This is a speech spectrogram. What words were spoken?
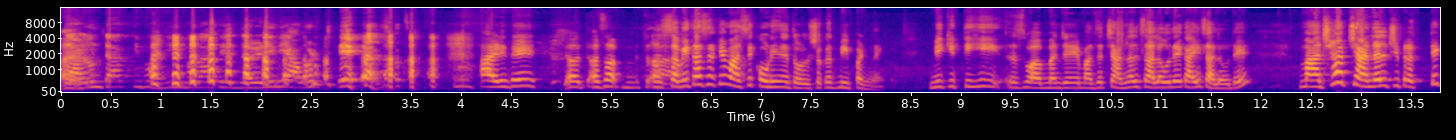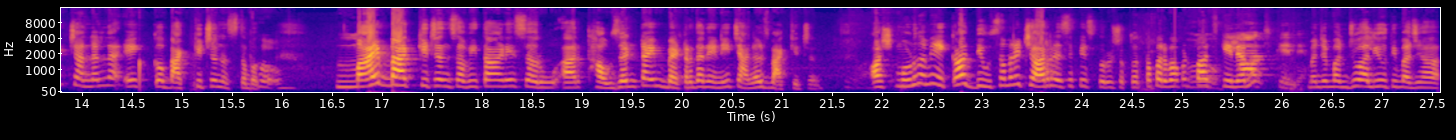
जाळून टाक ती भाजी मला ते जळलेली आवडते. आणि ते अ, असं हा. सवितासारखे मासे कोणी नाही तळू शकत मी पण नाही. मी कितीही स्व- म्हणजे माझं चॅनल चालवू दे काही चालवू दे माझ्या चॅनलची प्रत्येक चॅनलला एक बॅक किचन असतं बघ. हो. माय बॅक किचन सविता आणि Saru are thousand time better than any channels back kitchen म्हणून आम्ही एका दिवसामध्ये चार रेसिपीज करू शकतो. आता परवा आपण पाच केल्या ना? हो, पाच केल्या. म्हणजे मंजू आली होती माझ्या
